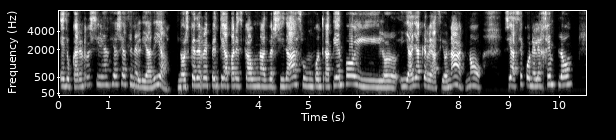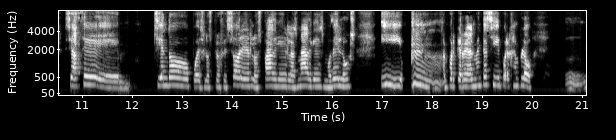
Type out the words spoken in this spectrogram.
educar en resiliencia se hace en el día a día. No es que de repente aparezca una adversidad o un contratiempo y, lo, y haya que reaccionar. No, se hace con el ejemplo, se hace em, siendo pues los profesores, los padres, las madres, modelos y porque realmente si, por ejemplo, mm,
